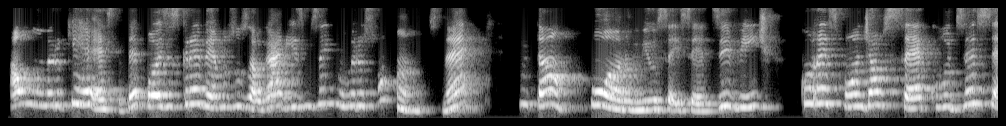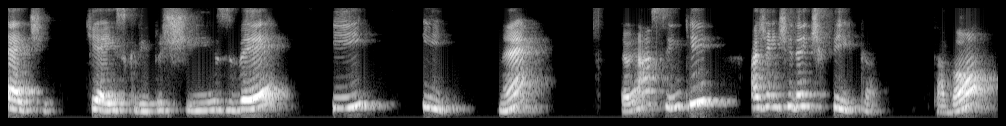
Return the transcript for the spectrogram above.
Ao número que resta. Depois escrevemos os algarismos em números romanos, né? Então, o ano 1620 corresponde ao século 17, que é escrito X, V, I, I, né? Então, é assim que a gente identifica, tá bom?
